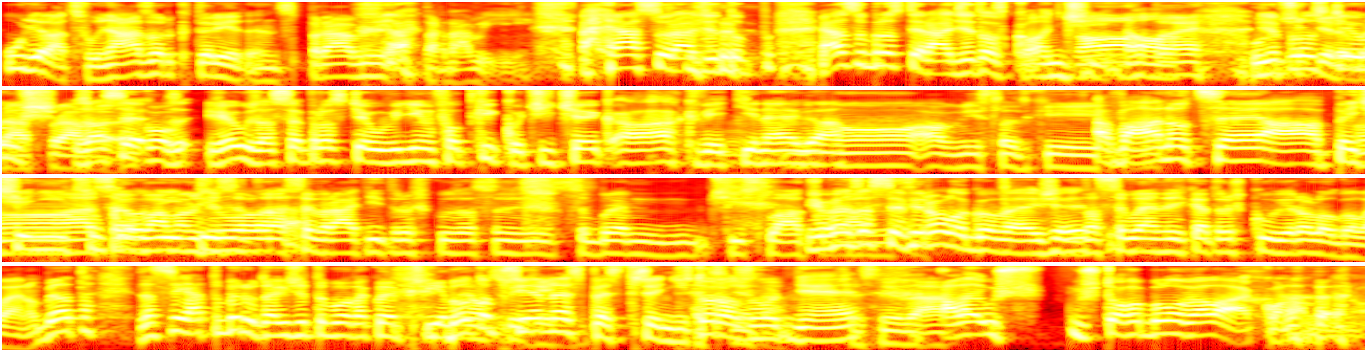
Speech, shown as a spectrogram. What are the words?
udělat svůj názor, který je ten správný a pravý. A já jsem rád, že to, já jsem prostě rád, že to skončí. No, no. To je že prostě už zpráva. zase, jako... že už zase prostě uvidím fotky kočiček a květinek a, no, a výsledky. A Vánoce a pečení no, já se obávám, že se to zase vrátí trošku, zase se budeme čísla. Že budeme zase virologové, že? Zase budeme teďka trošku virologové. No, bylo to, zase já to beru tak, že to bylo takové příjemné Bylo to příjemné zpestření, to rozhodně, tak, ale už, už toho bylo veľa jako na mě, no.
